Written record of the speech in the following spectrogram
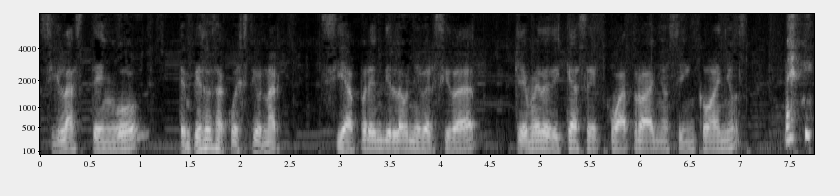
si las tengo, te empiezas a cuestionar si aprendí en la universidad, que me dediqué a hacer cuatro años, cinco años.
